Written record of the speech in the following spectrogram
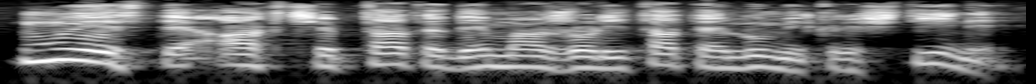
nu este acceptată de majoritatea lumii creștine,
